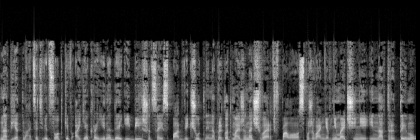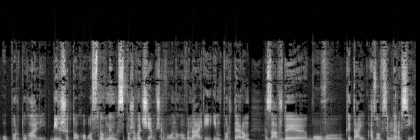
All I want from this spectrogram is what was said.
на 15%, А є країни, де і більше цей спад відчутний. Наприклад, майже на чверть впало споживання в Німеччині і на третину у Португалії. Більше того, основним споживачем червоного вина і імпортером завжди був Китай, а зовсім не Росія.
